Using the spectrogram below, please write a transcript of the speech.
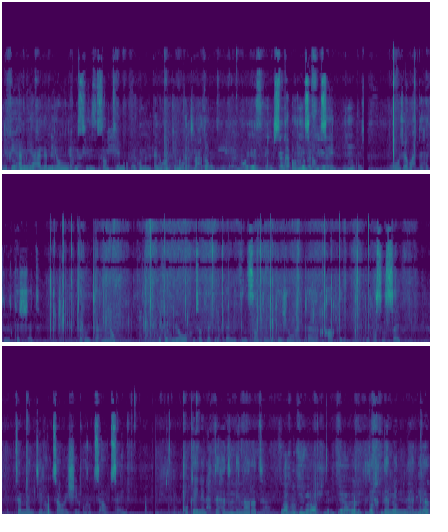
اللي فيها 100 على 150 سنتيم وفيهم الألوان كما كتلاحظوا. 6 اورو 99 وجابوا حتى هاد الكشات هادو نتاع النوم اللي فيهم 135 على 200 سنتيم. اللي كيجيو هكا رقاقين لفصل الصيف. الثمن ديالهم 29 أورو 99 وكاينين حتى هاد الانارات اللي خدامين هكا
